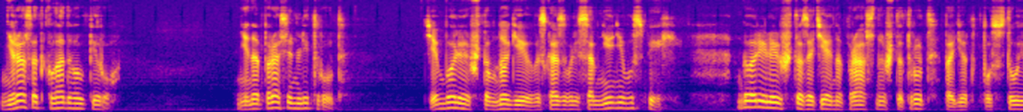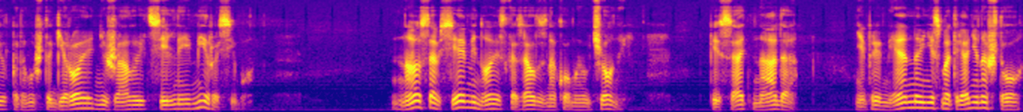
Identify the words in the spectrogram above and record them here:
не раз откладывал перо. Не напрасен ли труд? Тем более, что многие высказывали сомнения в успехе. Говорили, что затея напрасна, что труд пойдет впустую, потому что героя не жалует сильные мира сего. Но совсем иное сказал знакомый ученый. Писать надо, непременно и несмотря ни на что.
